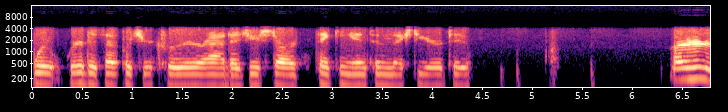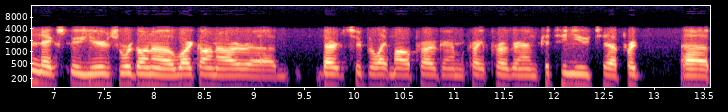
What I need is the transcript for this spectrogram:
where where does that put your career at as you start thinking into the next year or two? Right here in the next few years, we're going to work on our uh, dirt super late model program, crate program, continue to pro- uh,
